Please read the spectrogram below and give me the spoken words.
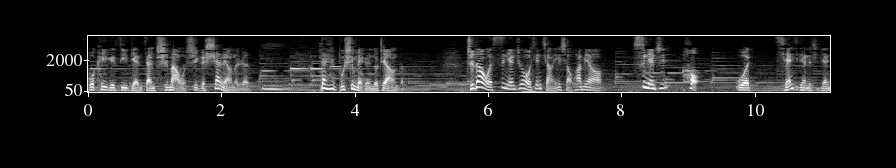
我可以给自己点赞，起码我是一个善良的人。嗯，但是不是每个人都这样的。直到我四年之后，我先讲一个小画面哦。四年之后，我前几天的时间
